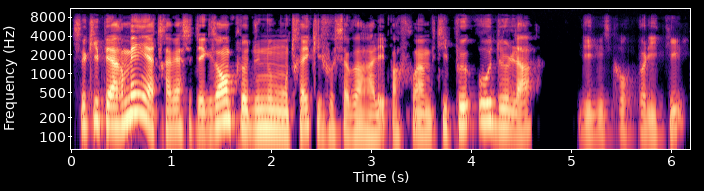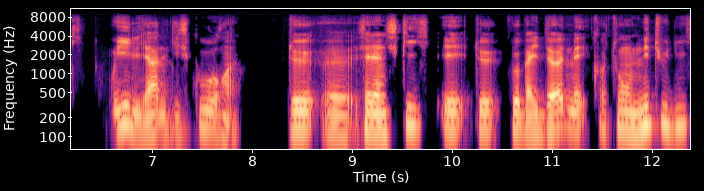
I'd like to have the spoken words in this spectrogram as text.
Ce qui permet, à travers cet exemple, de nous montrer qu'il faut savoir aller parfois un petit peu au-delà des discours politiques. Oui, il y a le discours de euh, Zelensky et de Joe Biden, mais quand on étudie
